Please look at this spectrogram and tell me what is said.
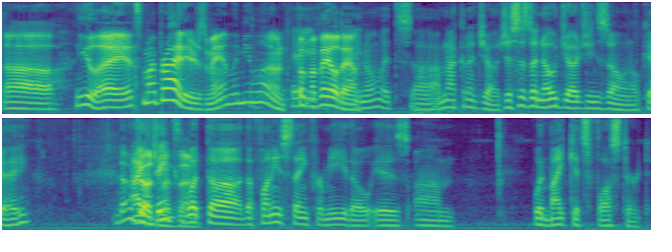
Uh, Eli, it's my bride ears, man. Leave me alone. Put my veil down. You know, it's. Uh, I'm not going to judge. This is a no judging zone. Okay. no judgment I think zone. what the the funniest thing for me though is um, when Mike gets flustered.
